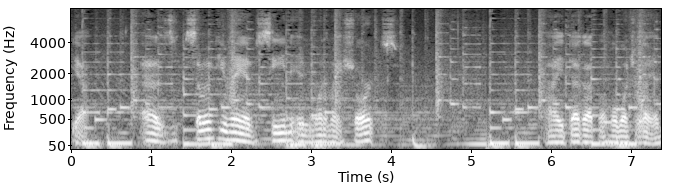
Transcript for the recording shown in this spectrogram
Yeah. As some of you may have seen in one of my shorts, I dug up a whole bunch of land.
